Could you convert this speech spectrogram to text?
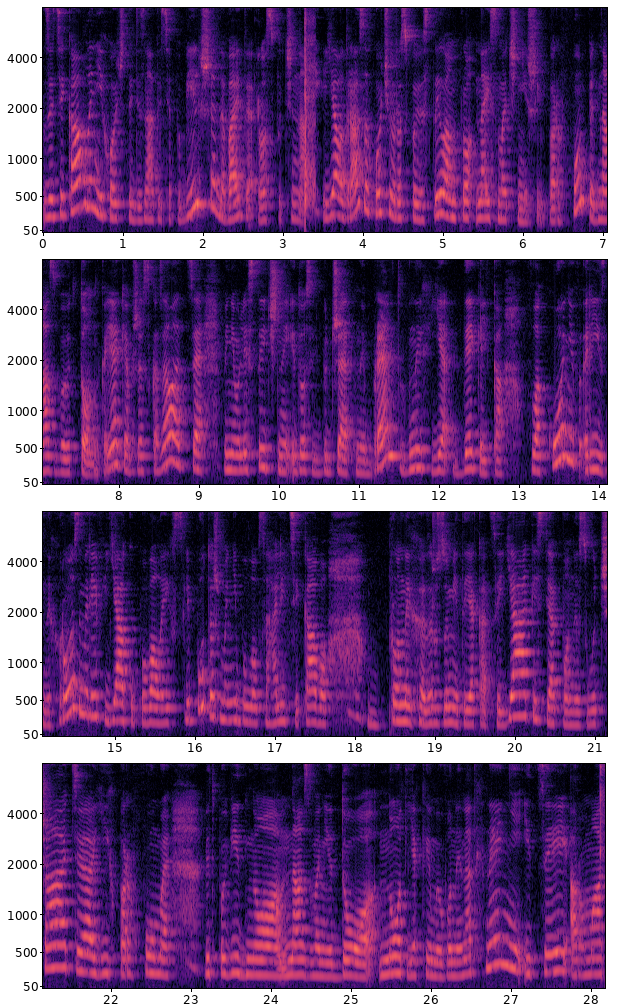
зацікавлені хочете дізнатися побільше, давайте розпочинати. І я одразу хочу розповісти вам про найсмачніший парфум під назвою Тонка. Як я вже сказала, це мінімалістичний і досить бюджетний бренд. В них є декілька флаконів різних розмірів. Я купувала їх всліпу, тож мені було взагалі цікаво про них зрозуміти, яка це якість, як вони звучать. Їх парфуми відповідно названі до нот, якими вони натхненні. І цей аромат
